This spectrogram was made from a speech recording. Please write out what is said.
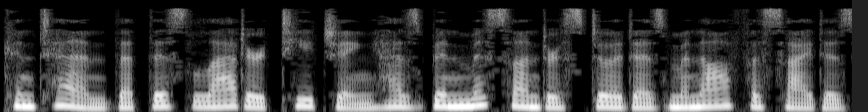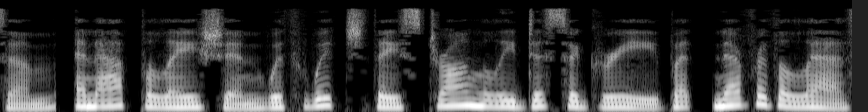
contend that this latter teaching has been misunderstood as Monophysitism, an appellation with which they strongly disagree but, nevertheless,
